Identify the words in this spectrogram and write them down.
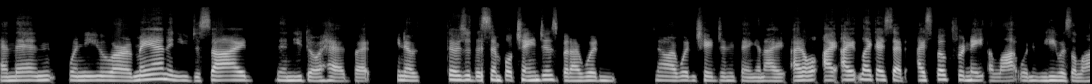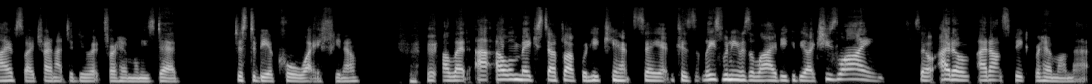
And then when you are a man and you decide, then you go ahead. But, you know, those are the simple changes, but I wouldn't, no, I wouldn't change anything. And I, I don't, I, I, like I said, I spoke for Nate a lot when he was alive. So I try not to do it for him when he's dead, just to be a cool wife, you know? I'll let, I, I will make stuff up when he can't say it because at least when he was alive, he could be like, she's lying. So I don't, I don't speak for him on that.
